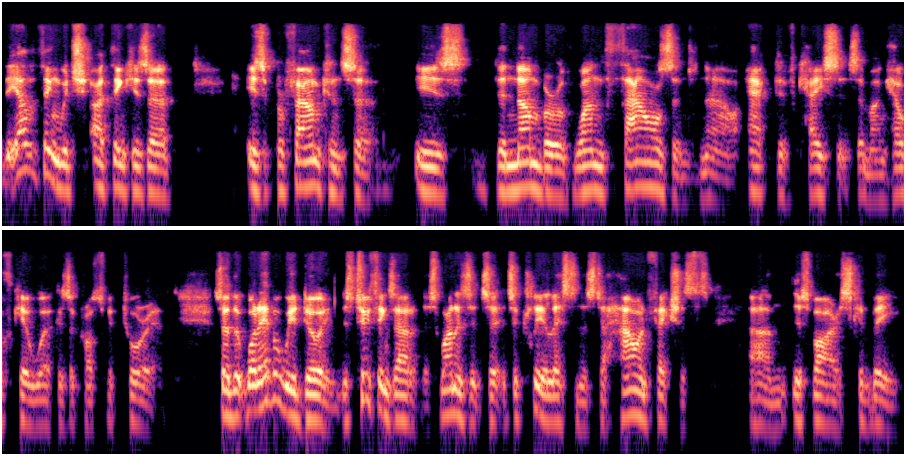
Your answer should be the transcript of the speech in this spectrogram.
The other thing, which I think is a is a profound concern, is the number of 1,000 now active cases among healthcare workers across Victoria. So that whatever we're doing, there's two things out of this. One is it's a, it's a clear lesson as to how infectious um, this virus can be.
